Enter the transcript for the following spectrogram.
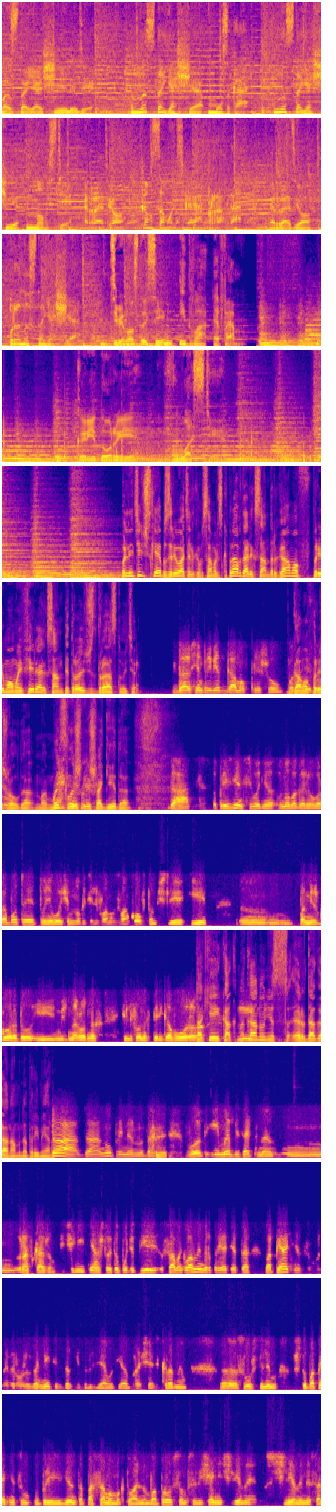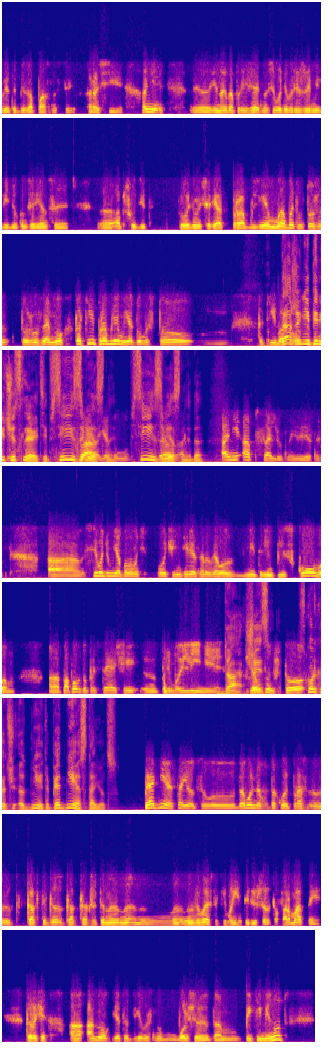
Настоящие люди. Настоящая музыка. Настоящие новости. Радио «Комсомольская правда». Радио про настоящее. 97,2 FM. эм. Коридоры власти. Политический обозреватель «Комсомольской правды» Александр Гамов в прямом эфире. Александр Петрович, здравствуйте. Да, всем привет, Гамов пришел. Гамов коридору. пришел, да. Мы, мы слышали шаги, да. Да. Президент сегодня в Новогорево работает, у него очень много телефонных звонков, в том числе и э, по межгороду, и международных телефонных переговоров. Такие, как И- накануне с Эрдоганом, например. Да, да, ну, примерно, да. Вот, и мы обязательно расскажем в течение дня, что это будет. И самое главное мероприятие это по пятницам, вы, наверное, уже заметили, дорогие друзья, вот я обращаюсь к родным э, слушателям, что по пятницам у президента по самым актуальным вопросам совещание члены, с членами Совета Безопасности России. Они э, иногда приезжают, но сегодня в режиме видеоконференции э, обсудит Владимир Ильич ряд проблем. Мы об этом тоже, тоже узнаем. Но какие проблемы, я думаю, что какие Даже вопросы не будут, перечисляйте, все я известны. думаю, все известны, да. Они абсолютно известны. А, сегодня у меня был очень, очень интересный разговор с Дмитрием Песковым а, по поводу предстоящей прямой линии. Да, Дело шесть- в том, что Сколько дней-то? Пять дней остается. Пять дней остается. Довольно такой, э, как ты, как, как же ты на- на- на- называешь такие мои интервью широкоформатные? Короче, а, оно где-то длилось ну, больше там пяти минут.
